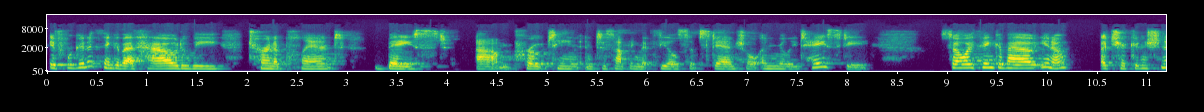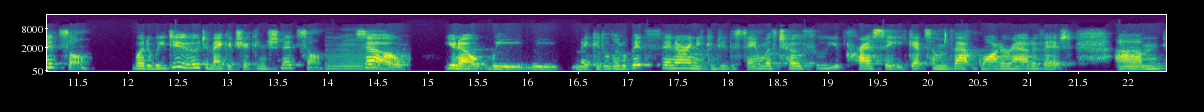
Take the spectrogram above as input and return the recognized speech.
if we're going to think about how do we turn a plant based um, protein into something that feels substantial and really tasty. So, I think about, you know, a chicken schnitzel what do we do to make a chicken schnitzel? Mm. So, you know, we we make it a little bit thinner, and you can do the same with tofu. You press it, you get some of that water out of it. Um,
